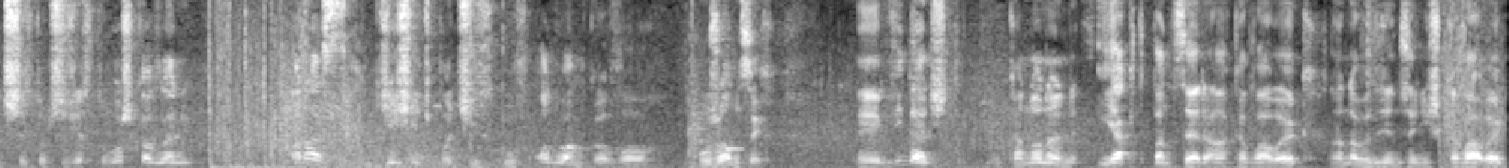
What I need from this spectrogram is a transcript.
i 330 uszkodzeń oraz 10 pocisków odłamkowo burzących. E, Widać kanonen Jagd Pancera, kawałek, a nawet więcej niż kawałek.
